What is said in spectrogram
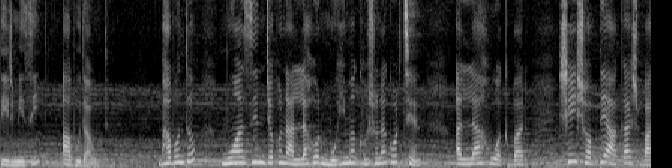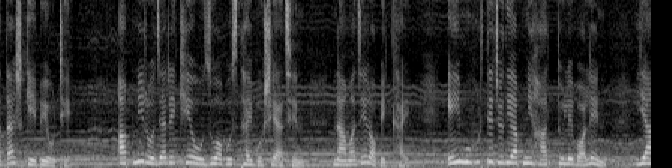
তিরমিজি, আবু দাউদ। ভাবুন তো, মুয়াজ্জিন যখন আল্লাহর মহিমা ঘোষণা করছেন, আল্লাহু আকবার, সেই শব্দে আকাশ বাতাস কেঁপে ওঠে। আপনি রোজা রেখে অজু অবস্থায় বসে আছেন, নামাজের অপেক্ষায়। এই মুহূর্তে যদি আপনি হাত তুলে বলেন, ইয়া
